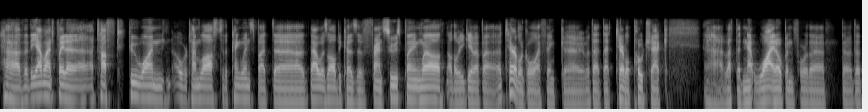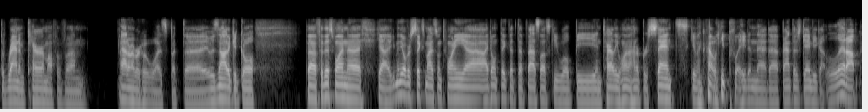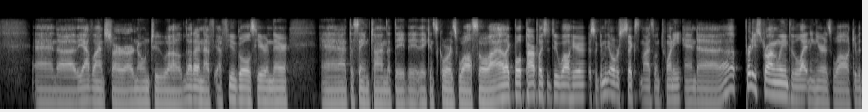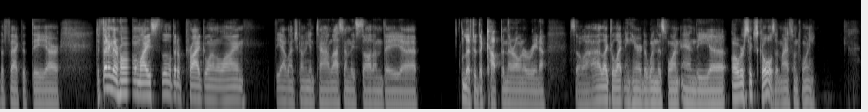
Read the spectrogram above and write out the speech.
Uh, the, the Avalanche played a, a tough 2-1 overtime loss to the Penguins, but uh, that was all because of Francouz playing well. Although he gave up a, a terrible goal, I think, uh, with that that terrible poke check, uh, left the net wide open for the the the, the random carom off of um, I don't remember who it was, but uh, it was not a good goal. Uh, for this one, uh, yeah, give me the over six minus 120. Uh, I don't think that the Vasilevskiy will be entirely 100% given how he played in that uh, Panthers game. He got lit up. and uh, the Avalanche are, are known to uh, let in a, a few goals here and there and at the same time that they they, they can score as well. So I like both power plays to do well here. So give me the over six minus 120 and pretty strongly into the Lightning here as well, given the fact that they are defending their home ice, a little bit of pride going on the line. The Avalanche coming in town. Last time they saw them, they uh, lifted the cup in their own arena. So I like the Lightning here to win this one and the uh, over six goals at minus 120.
